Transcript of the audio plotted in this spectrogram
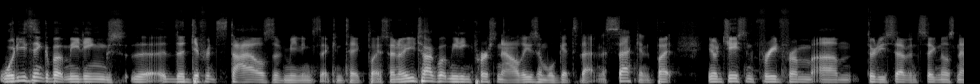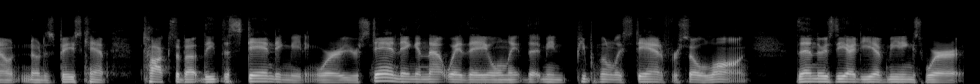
What do you think about meetings, the the different styles of meetings that can take place? I know you talk about meeting personalities, and we'll get to that in a second. But you know, Jason Fried from um, Thirty Seven Signals, now known as Basecamp, talks about the the standing meeting, where you're standing, and that way they only, I mean, people can only stand for so long. Then there's the idea of meetings where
